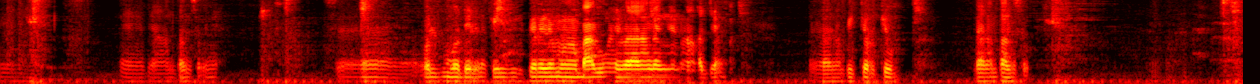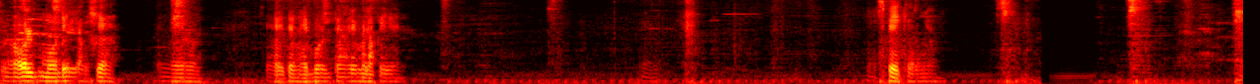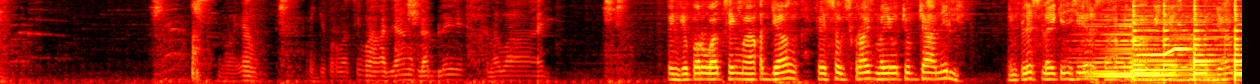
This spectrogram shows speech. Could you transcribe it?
Ayan. Ayan, pinakantanso niya sa old model na TV. Pero yung mga bago ngayon, wala nang ganyan mga kadyang. Wala nang picture tube. Wala nang tanso. Mga old model lang siya. Meron. Kaya ito may board tayo, malaki yan. Speaker niyo. So, ayan. Watching mga kadyang. God bless. Bye-bye. Thank you for watching mga kadyang. Please subscribe my YouTube channel. And please like and share sa aking mga videos mga kadyang.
